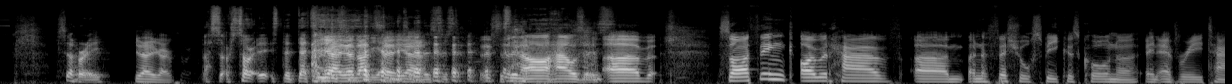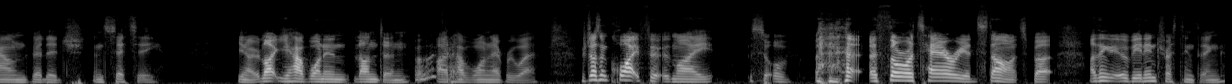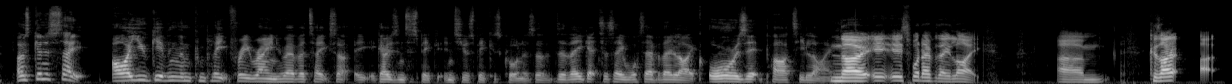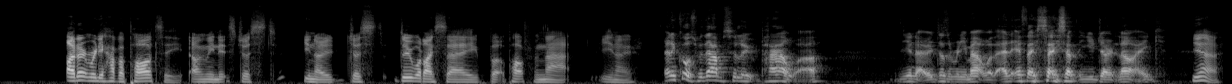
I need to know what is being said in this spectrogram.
sorry. Yeah, there you go. That's, sorry, sorry, it's the detonation. Yeah, yeah, at that's the end, it, yeah. It's just it's in our houses. Um, so I think I would have um, an official speaker's corner in every town, village, and city. You know, like you have one in London, Oh, I'd have one everywhere, which doesn't quite fit with my sort of authoritarian stance, but I think it would be an interesting thing. I was going to say, are you giving them complete free rein? Whoever takes up, it goes into speak into your speakers' corners. Do they get to say whatever they like, or is it party line? No, it, it's whatever they like. Um 'cause I, I, I don't really have a party. I mean, it's just you know, just do what I say. But apart from that, you know, And of course, with absolute power, you know, it doesn't really matter what. And if they say something you don't like, yeah,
